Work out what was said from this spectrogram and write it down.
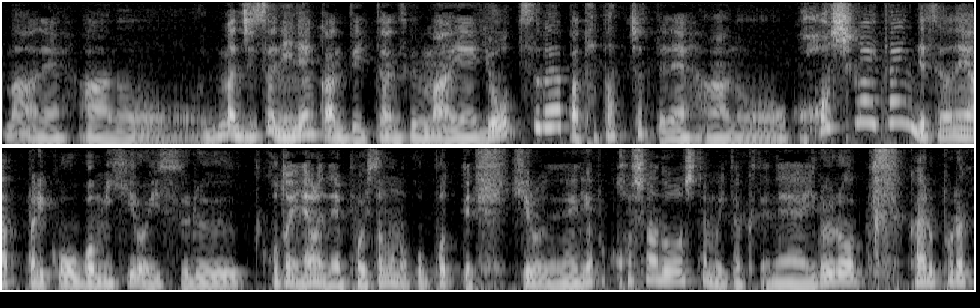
まあね、あの、まあ実は2年間って言ったんですけど、まあ、ね、腰痛がやっぱたたっちゃってね、あの、腰が痛いんですよね。やっぱりこう、ゴミ拾いすることになるね。ポイしたものをこう、ポッて拾うでね、やっぱ腰がどうしても痛くてね、いろいろカイロプラク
